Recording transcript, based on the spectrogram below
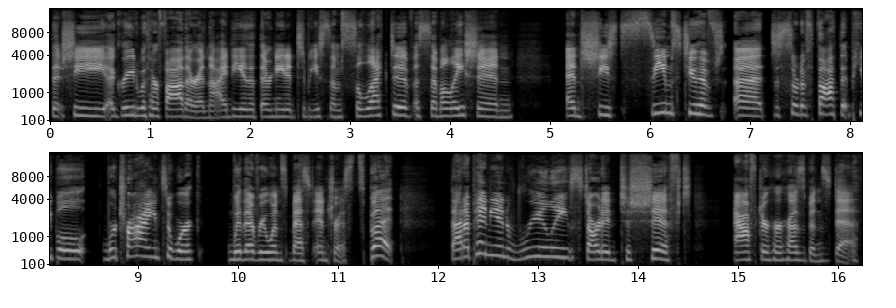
that she agreed with her father and the idea that there needed to be some selective assimilation. And she seems to have uh, just sort of thought that people were trying to work with everyone's best interests. But that opinion really started to shift after her husband's death.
